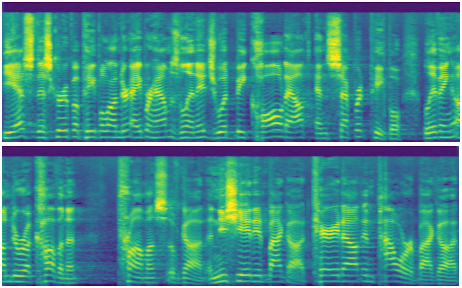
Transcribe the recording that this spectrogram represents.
Yes, this group of people under Abraham's lineage would be called out and separate people living under a covenant promise of God, initiated by God, carried out in power by God.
